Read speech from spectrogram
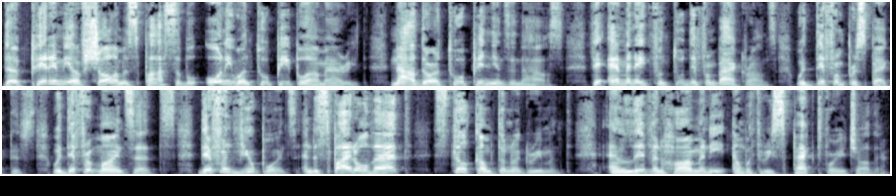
The epitome of shalom is possible only when two people are married. Now there are two opinions in the house. They emanate from two different backgrounds, with different perspectives, with different mindsets, different viewpoints, and despite all that, still come to an agreement and live in harmony and with respect for each other.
